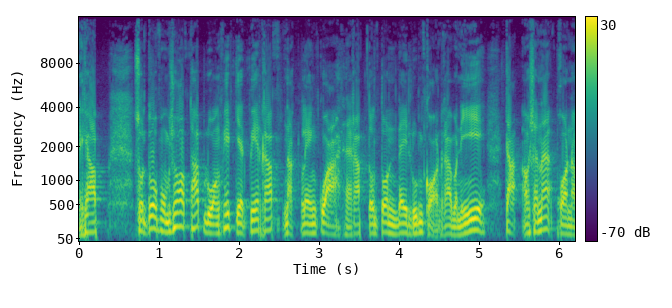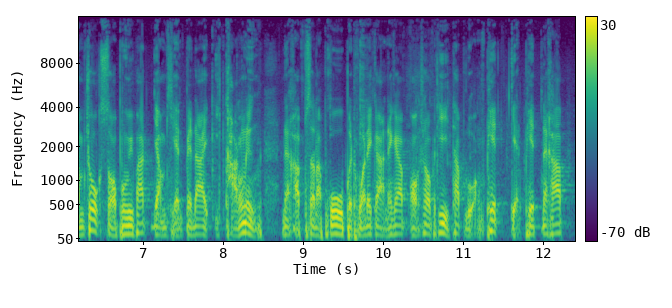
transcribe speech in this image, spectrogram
นะครับส่วนตัวผมชอบทัพหลวงเพชรเกียรติเพชรครับหนักแรงกว่านะครับต้นๆได้ลุ้นก่อนครับวันนี้จะเอาชนะพรนำโชคสอบภูมิพัฒน์ยำเขียนไปได้อีกครั้งหนึ่งนะครับสำหรับคู่เปิดหัวรายการนะครับออกชอบไปที่ทัพหลวงเพชรเกียรติเพชรนะครับ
